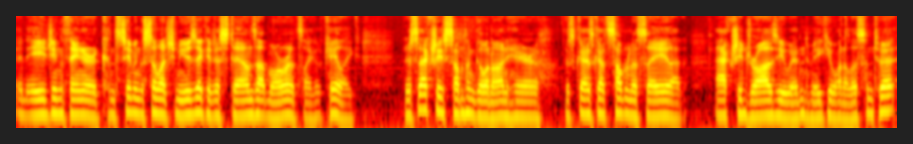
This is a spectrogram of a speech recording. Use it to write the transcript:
an aging thing or consuming so much music, it just stands up more. And it's like, okay, like there's actually something going on here. This guy's got something to say that actually draws you in to make you want to listen to it.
